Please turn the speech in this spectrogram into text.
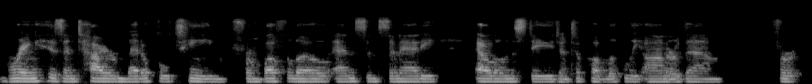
bring his entire medical team from Buffalo and Cincinnati out on the stage and to publicly honor them for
